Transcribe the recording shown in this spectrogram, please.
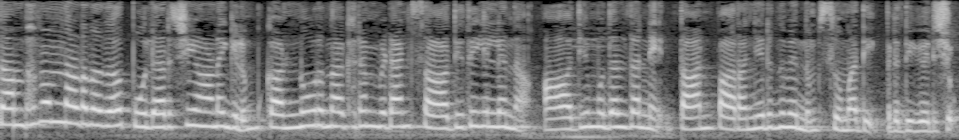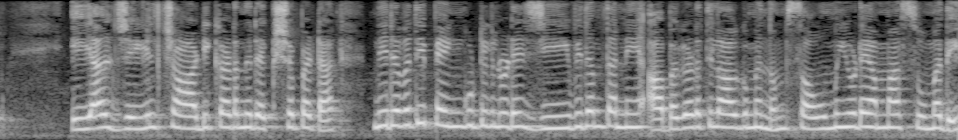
സംഭവം നടന്നത് പുലർച്ചെയാണെങ്കിലും കണ്ണൂർ നഗരം വിടാൻ സാധ്യതയില്ലെന്ന് ആദ്യം മുതൽ തന്നെ താൻ പറഞ്ഞിരുന്നുവെന്നും സുമതി പ്രതികരിച്ചു. ഇയാൾ ജയിൽ ചാടിക്കടന്ന് രക്ഷപ്പെട്ടാൽ നിരവധി പെൺകുട്ടികളുടെ ജീവിതം തന്നെ അപകടത്തിലാകുമെന്നും സൗമ്യയുടെ അമ്മ സുമതി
